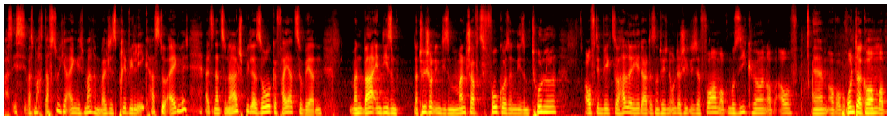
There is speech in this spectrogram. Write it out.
was ist, was machst, darfst du hier eigentlich machen? Welches Privileg hast du eigentlich, als Nationalspieler so gefeiert zu werden? Man war in diesem, natürlich schon in diesem Mannschaftsfokus, in diesem Tunnel auf dem Weg zur Halle. Jeder hat das natürlich in unterschiedlicher Form, ob Musik hören, ob auf ähm, ob, ob, runterkommen, ob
